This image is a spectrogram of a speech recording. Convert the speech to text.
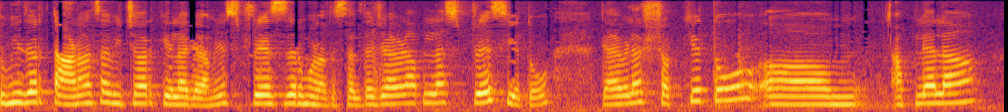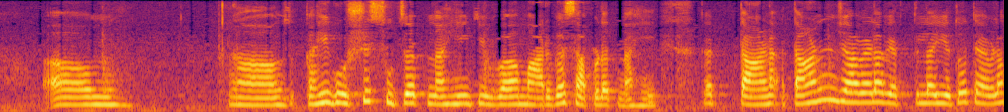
तुम्ही जर ताणाचा विचार केला गेला म्हणजे स्ट्रेस जर म्हणत असाल तर ज्यावेळेला आपल्याला स्ट्रेस येतो त्यावेळेला शक्यतो आपल्याला काही गोष्टी सुचत नाही किंवा मार्ग सापडत नाही. तर ताण ताण ज्या वेळेला व्यक्तीला येतो त्यावेळेला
